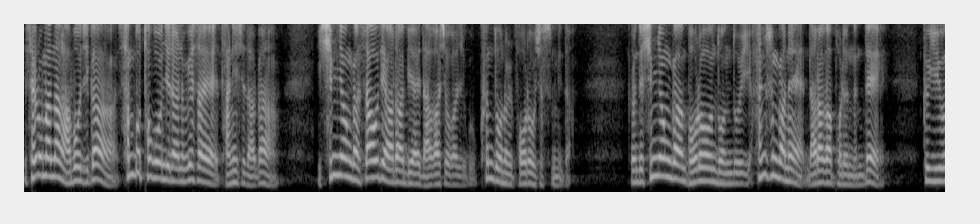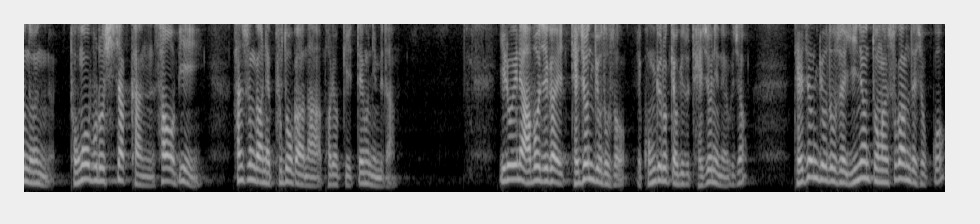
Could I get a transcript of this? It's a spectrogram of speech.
새로 만난 아버지가 삼부토건이라는 회사에 다니시다가 10년간 사우디아라비아에 나가셔가지고 큰 돈을 벌어오셨습니다. 그런데 10년간 벌어온 돈도 한순간에 날아가 버렸는데 그 이유는 동업으로 시작한 사업이 한순간에 부도가 나 버렸기 때문입니다. 이로 인해 아버지가 대전교도소, 공교롭게 여기도 대전이네요. 그죠? 대전교도소에 2년 동안 수감되셨고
